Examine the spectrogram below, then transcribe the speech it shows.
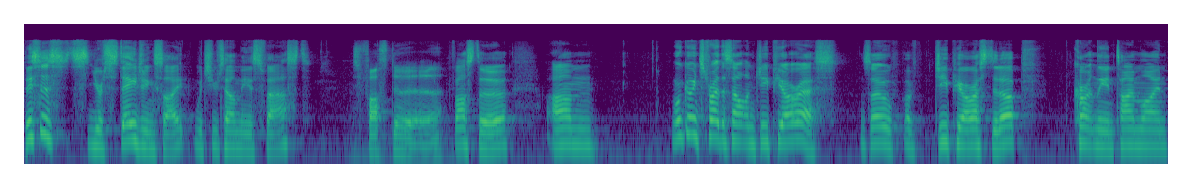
this is your staging site, which you tell me is fast, It's faster. faster. Um, we're going to try this out on GPRS. So I've GPRS'd it up, currently in timeline,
